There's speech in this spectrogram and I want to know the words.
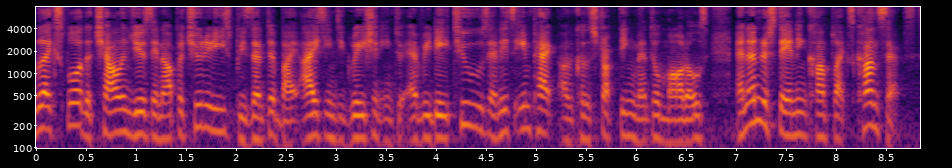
we'll explore the challenges and opportunities presented by AI's integration into everyday tools and its impact on constructing mental models and understanding complex concepts.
